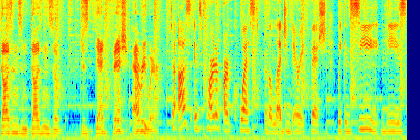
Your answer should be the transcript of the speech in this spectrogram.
dozens and dozens of just dead fish everywhere. To us, it's part of our quest for the legendary fish. We can see these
